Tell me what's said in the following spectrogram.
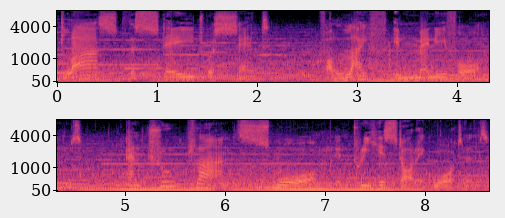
At last, the stage was set for life in many forms, and true plants swarmed in prehistoric waters.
